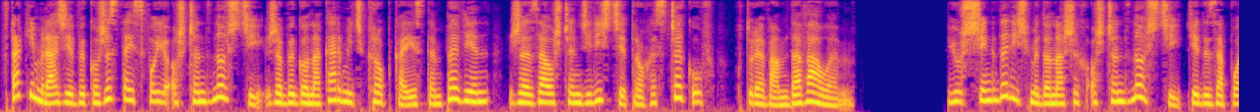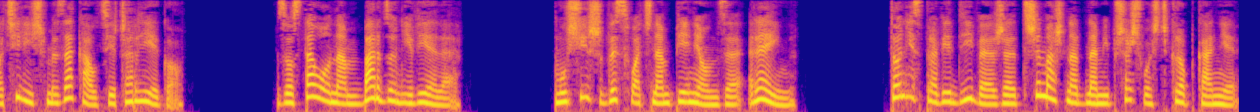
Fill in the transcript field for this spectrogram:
W takim razie wykorzystaj swoje oszczędności, żeby go nakarmić. Jestem pewien, że zaoszczędziliście trochę z czeków, które wam dawałem. Już sięgnęliśmy do naszych oszczędności, kiedy zapłaciliśmy za kaucję Charliego. Zostało nam bardzo niewiele. Musisz wysłać nam pieniądze, Rain. To niesprawiedliwe, że trzymasz nad nami przeszłość. Nie,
